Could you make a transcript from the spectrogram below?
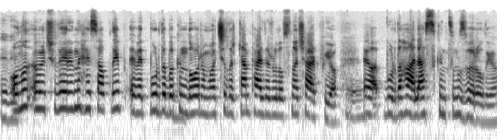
Evet. onun ölçülerini hesaplayıp evet burada bakın doğrama açılırken perde rulosuna çarpıyor. E, burada hala sıkıntımız var oluyor.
